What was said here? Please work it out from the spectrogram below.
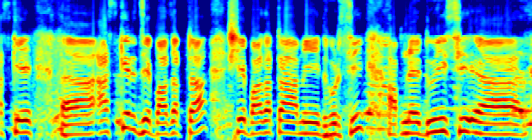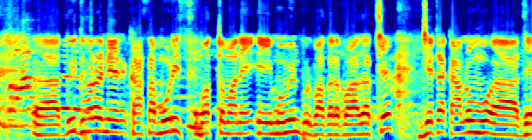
আজকে আজকের যে বাজারটা, সে বাজারটা আমি ধরছি। আপনার দুই দুই ধরনের কাঁচা মরিচ বর্তমানে এই মুমিনপুর বাজারে পাওয়া যাচ্ছে। যেটা কালো যে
